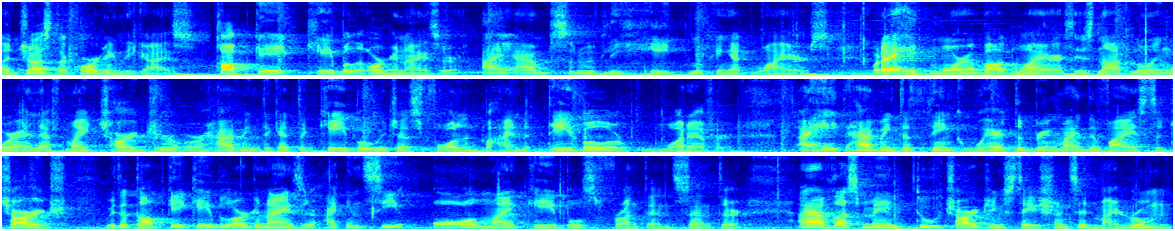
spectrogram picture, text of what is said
Adjust accordingly, guys. Top K Cable Organizer. I absolutely hate looking at wires. What I hate more about wires is not knowing where I left my charger or having to get the cable which has fallen behind the table or whatever. I hate having to think where to bring my device to charge. With the Top K Cable Organizer, I can see all my cables front and center. I have thus made two charging stations in my room,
